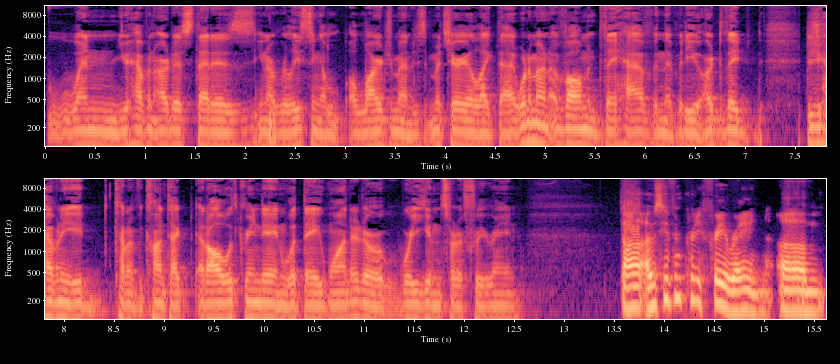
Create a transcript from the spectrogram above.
when you have an artist that is you know releasing a, a large amount of material like that. What amount of involvement do they have in the video, or do they? Did you have any kind of contact at all with Green Day and what they wanted, or were you given sort of free reign? Uh, I was given pretty free reign. Um,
